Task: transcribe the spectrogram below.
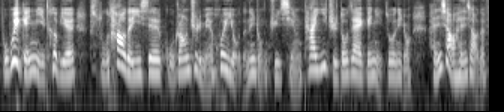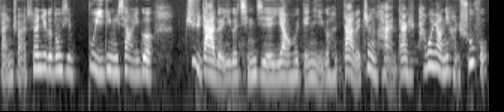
不会给你特别俗套的一些古装剧里面会有的那种剧情，它一直都在给你做那种很小很小的反转。虽然这个东西不一定像一个巨大的一个情节一样会给你一个很大的震撼，但是它会让你很舒服，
